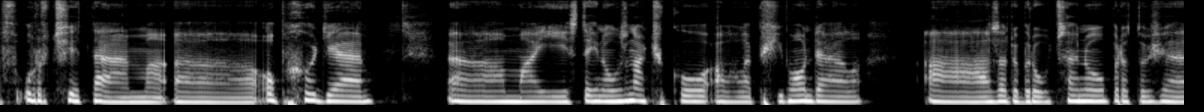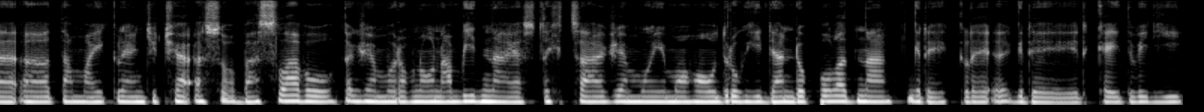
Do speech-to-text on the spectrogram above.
v určitém obchodě mají stejnou značku, ale lepší model a za dobrou cenu, protože uh, tam mají klienti ČSO bez slavu, takže mu rovnou nabídne, jestli chce, že mu ji mohou druhý den dopoledne, kdy, kdy Kate vidí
